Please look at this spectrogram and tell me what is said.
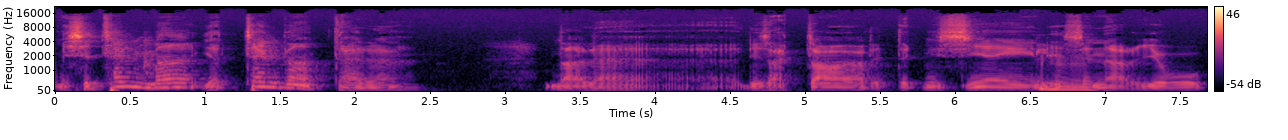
Mais c'est tellement, il y a tellement de talent dans la, les acteurs, les techniciens, les mhm. scénarios,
